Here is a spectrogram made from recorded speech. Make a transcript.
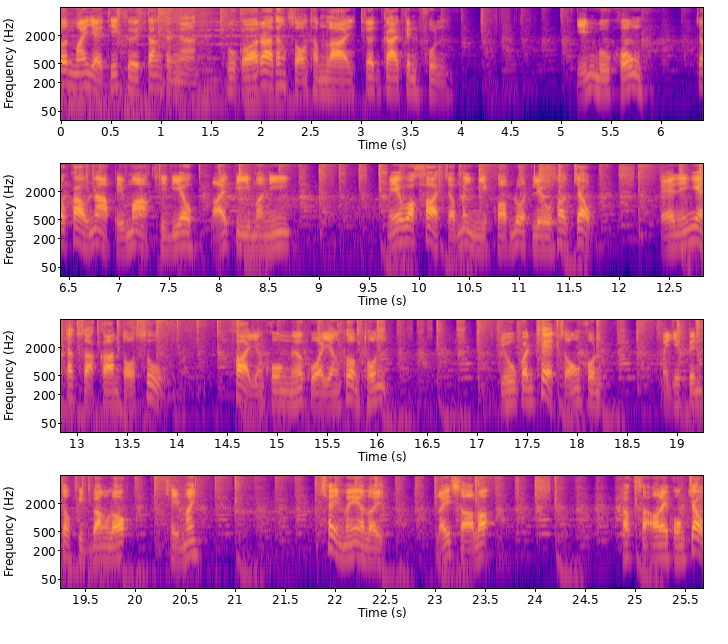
ต้นไม้ใหญ่ที่เคยตั้งแต่งาน ถูกออร่าทั้งสองทำลายจนกลายเป็นฝุ่นหยินบูคง เจ้าก้าวหน้าไปมากทีเดียวหลายปีมานี้ แม้ว่าข้าจะไม่มีความรวดเร็วเท่าเจ้า แต่ในแง่ทักษะการต่อสู้ข้ายังคงเหนือกว่าอย่างท่วมท้น อยู่กันแค่สองคน ไม่จะเป็นต้องปิดบังล็อก ใช่ไหม ใช่ไหมอะไรไร้สาระทักษะอะไรของเจ้า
